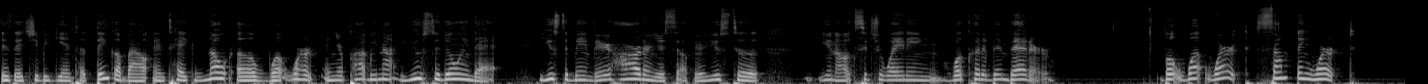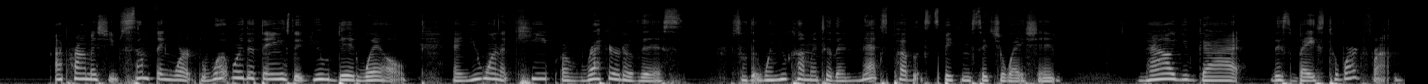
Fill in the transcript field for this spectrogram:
is that you begin to think about and take note of what worked. And you're probably not used to doing that. You're used to being very hard on yourself. You're used to, you know, situating what could have been better. But what worked? Something worked. I promise you, something worked. What were the things that you did well? And you want to keep a record of this so that when you come into the next public speaking situation, now you've got this base to work from,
